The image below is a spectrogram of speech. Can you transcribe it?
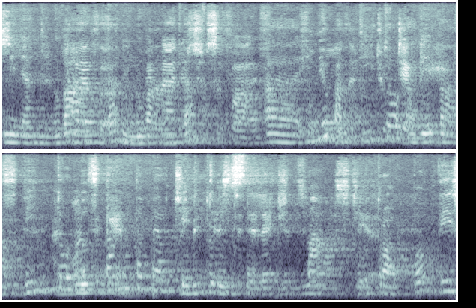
negli anni 90, nel 90, eh, il mio partito aveva vinto l'80% dei seggi, ma purtroppo il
